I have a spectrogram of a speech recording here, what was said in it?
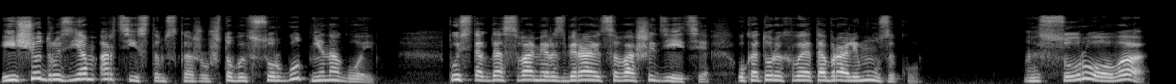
И еще друзьям-артистам скажу, чтобы в Сургут не ногой. Пусть тогда с вами разбираются ваши дети, у которых вы отобрали музыку». «Сурово!»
